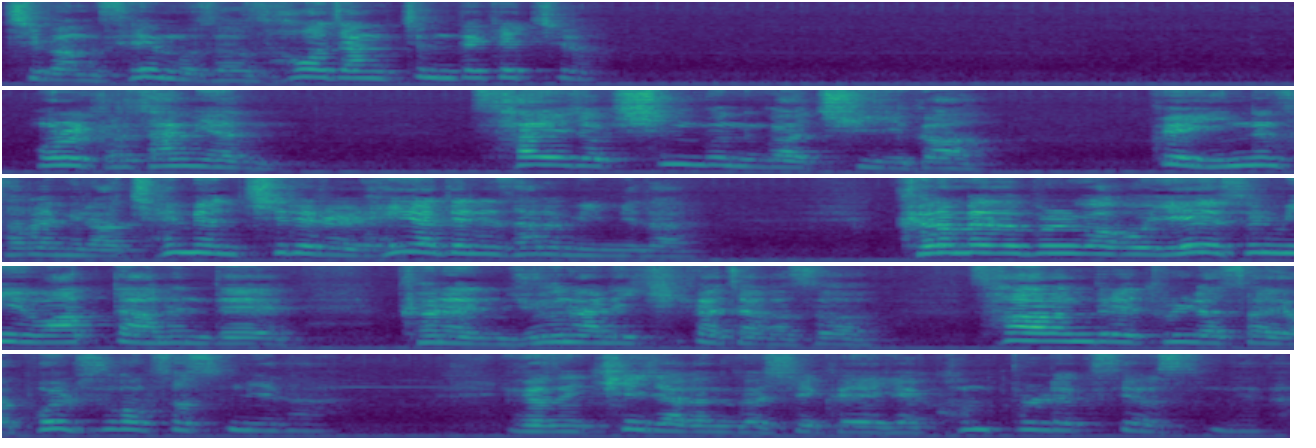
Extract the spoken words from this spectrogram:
지방 세무서 서장쯤 되겠죠. 오늘 그렇다면 사회적 신분과 지위가 꽤 있는 사람이라 체면 치레를 해야 되는 사람입니다. 그럼에도 불구하고 예수님이 왔다 하는데 그는 유난히 키가 작아서 사람들에 둘러싸여 볼 수가 없었습니다. 이것은 키 작은 것이 그에게 컴플렉스였습니다.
